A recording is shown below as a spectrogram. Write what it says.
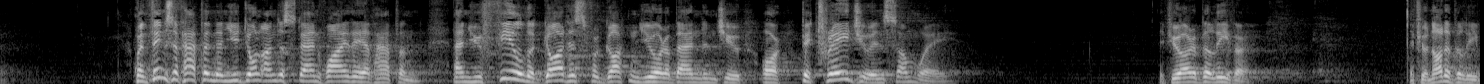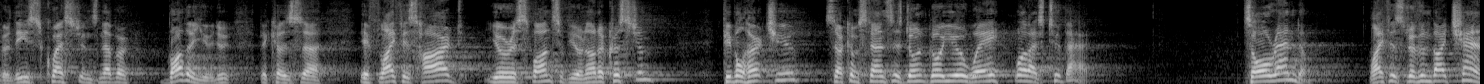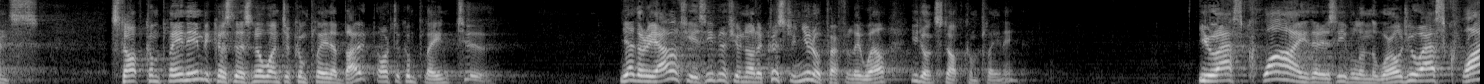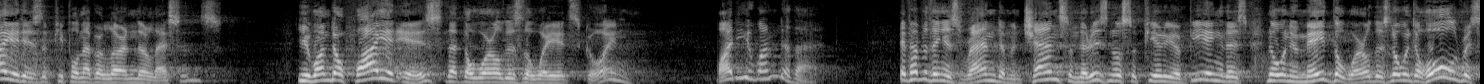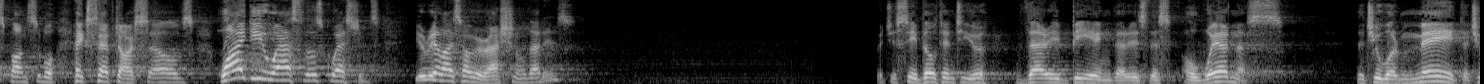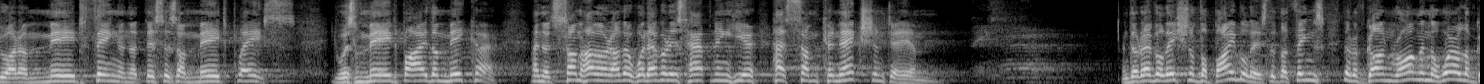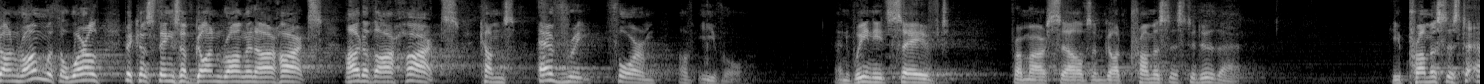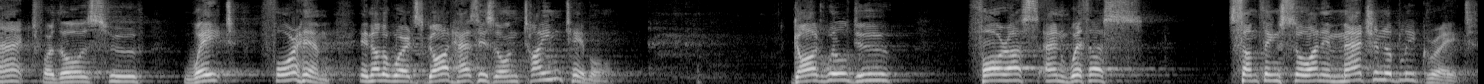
when things have happened and you don't understand why they have happened, and you feel that God has forgotten you or abandoned you or betrayed you in some way, if you are a believer, if you're not a believer, these questions never bother you because uh, if life is hard, your response, if you're not a Christian, people hurt you, circumstances don't go your way, well, that's too bad. It's all random. Life is driven by chance. Stop complaining because there's no one to complain about or to complain to. Yeah, the reality is, even if you're not a Christian, you know perfectly well, you don't stop complaining. You ask why there is evil in the world. You ask why it is that people never learn their lessons. You wonder why it is that the world is the way it's going. Why do you wonder that? If everything is random and chance and there is no superior being, there's no one who made the world, there's no one to hold responsible except ourselves, why do you ask those questions? You realize how irrational that is? But you see, built into your very being, there is this awareness that you were made, that you are a made thing, and that this is a made place. Was made by the Maker, and that somehow or other, whatever is happening here has some connection to Him. And the revelation of the Bible is that the things that have gone wrong in the world have gone wrong with the world because things have gone wrong in our hearts. Out of our hearts comes every form of evil. And we need saved from ourselves, and God promises to do that. He promises to act for those who wait for him. In other words, God has his own timetable. God will do for us and with us something so unimaginably great,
